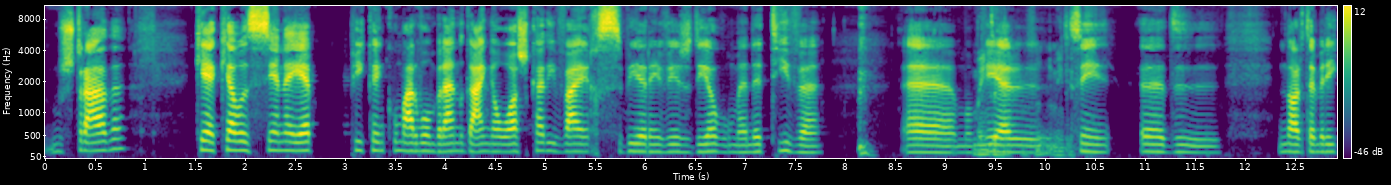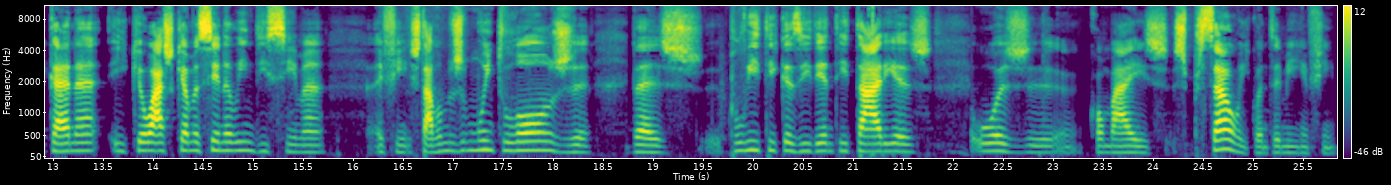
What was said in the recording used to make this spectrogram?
mostrada, que é aquela cena épica em que o Marlon Brando ganha o Oscar e vai receber, em vez dele, uma nativa, uh, uma mulher, sim, de norte-americana e que eu acho que é uma cena lindíssima. Enfim, estávamos muito longe das políticas identitárias hoje com mais expressão e quanto a mim, enfim,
